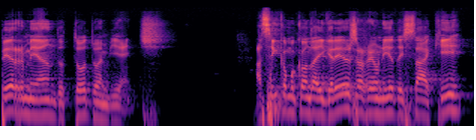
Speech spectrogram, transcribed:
permeando todo o ambiente. Assim como quando a igreja reunida está aqui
